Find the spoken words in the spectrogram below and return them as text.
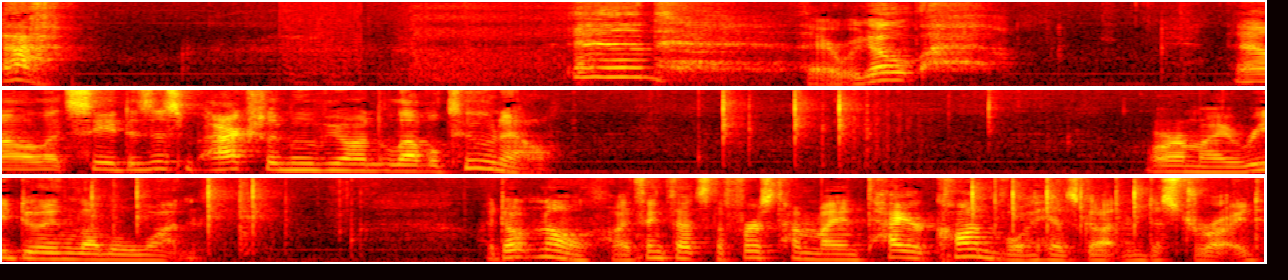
Ah. And there we go. Now let's see, does this actually move you on to level 2 now? Or am I redoing level 1? I don't know. I think that's the first time my entire convoy has gotten destroyed.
